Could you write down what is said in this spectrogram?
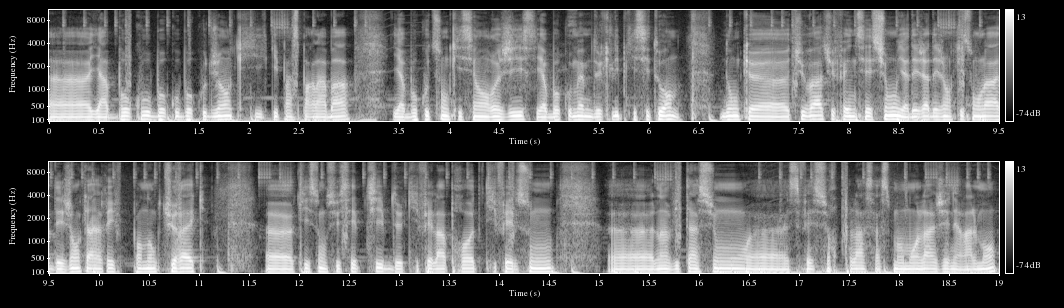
Euh, Il y a beaucoup, beaucoup, beaucoup de gens qui, passent par là-bas. Il y a beaucoup de sons qui s'y enregistrent. Il y a beaucoup même de clips qui s'y tournent. Donc, euh, tu vas, tu fais une session. Il y a déjà des gens qui sont là, des gens qui arrivent pendant que tu rec qui sont susceptibles de kiffer la prod, kiffer le son. L'invitation se fait sur place à ce moment-là généralement.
